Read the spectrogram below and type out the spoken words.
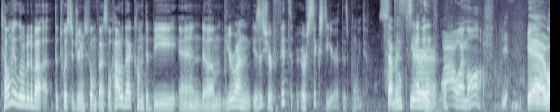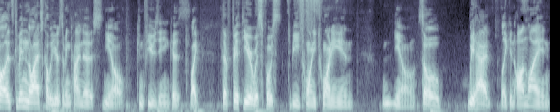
tell me a little bit about the Twisted Dreams Film Festival. How did that come to be? And um, you're on. Is this your fifth or sixth year at this point? Seventh year. Seventh. Wow, I'm off. Yeah, well, it's been the last couple of years have been kind of you know confusing because like the fifth year was supposed to be 2020, and you know so we had like an online,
